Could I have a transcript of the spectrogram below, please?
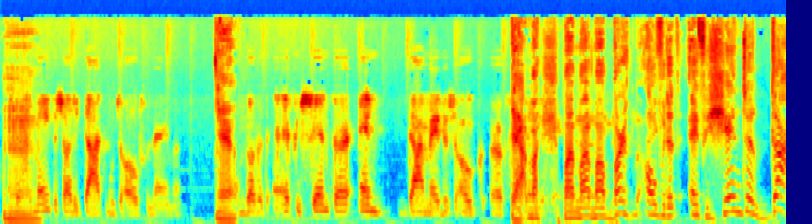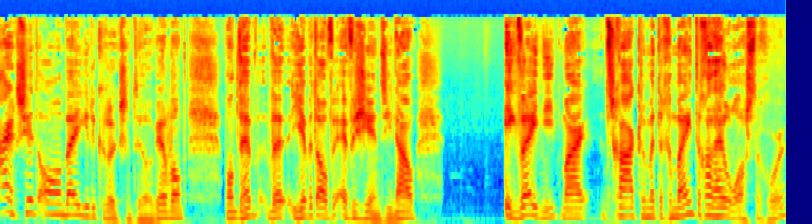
De gemeente zou die taak moeten overnemen. Ja. Omdat het efficiënter en daarmee dus ook... eh, Ja, maar, maar, maar, maar Bart, over dat efficiënter, daar zit al een beetje de crux natuurlijk. Hè? Want, want we hebben, we, je hebt het over efficiëntie. Nou, ik weet niet, maar het schakelen met de gemeente gaat heel lastig hoor.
